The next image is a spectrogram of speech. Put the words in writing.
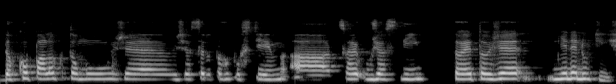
dokopalo k tomu, že, že se do toho pustím a co je úžasný, to je to, že mě nenutíš,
